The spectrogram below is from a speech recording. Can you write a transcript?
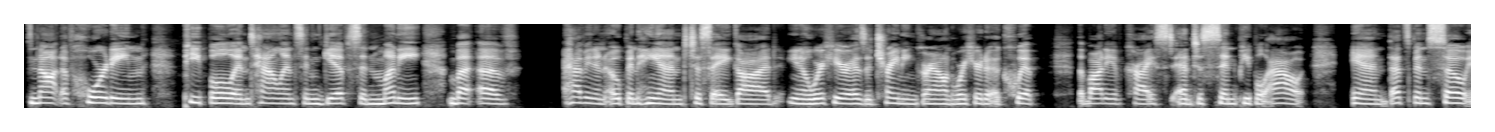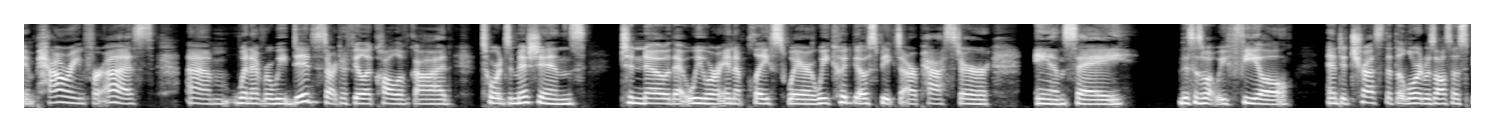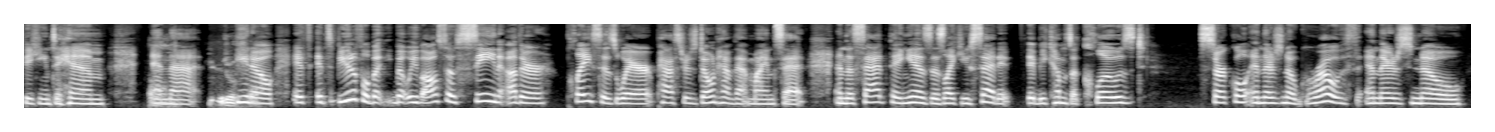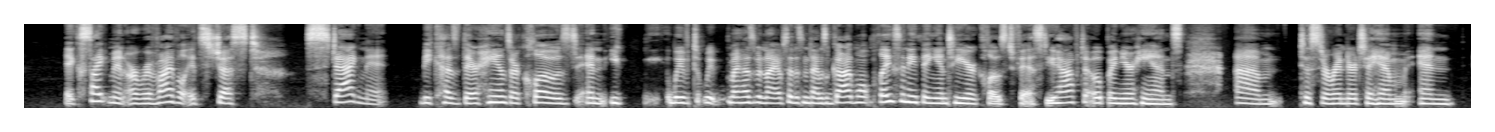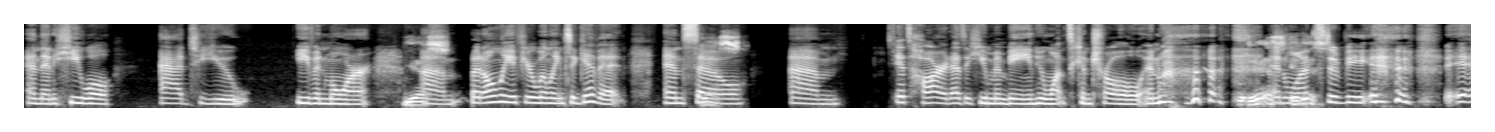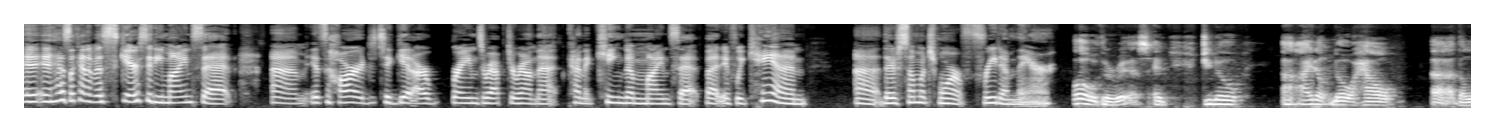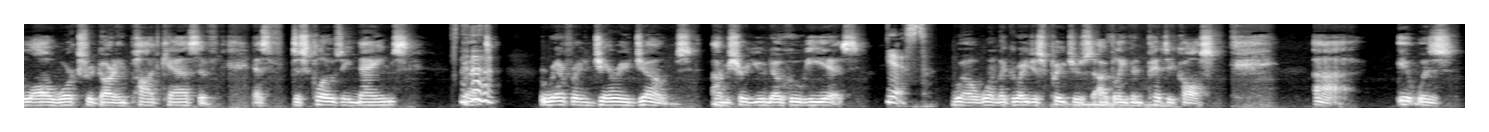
not of hoarding people and talents and gifts and money, but of having an open hand to say, God, you know, we're here as a training ground. We're here to equip the body of Christ and to send people out. And that's been so empowering for us um, whenever we did start to feel a call of God towards missions to know that we were in a place where we could go speak to our pastor and say, This is what we feel and to trust that the Lord was also speaking to him and Oh, that beautiful. you know it's it's beautiful but but we've also seen other places where pastors don't have that mindset. And the sad thing is is like you said it it becomes a closed circle and there's no growth and there's no excitement or revival. It's just stagnant because their hands are closed. And you we've we, my husband and I have said this sometimes God won't place anything into your closed fist. You have to open your hands. Um, to surrender to him and and then he will add to you even more. Yes. um, but only if you're willing to give it. And so Yes. um, it's hard as a human being who wants control and is, and wants to be it, it has a kind of a scarcity mindset. Um, it's hard to get our brains wrapped around that kind of kingdom mindset. But if we can uh, there's so much more freedom there. Oh, there is. And do you know, I don't know how uh, the law works regarding podcasts of as disclosing names, but Reverend Jerry Jones, I'm sure you know who he is. yes Well, one of the greatest preachers, I believe, in Pentecost. Uh, it was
